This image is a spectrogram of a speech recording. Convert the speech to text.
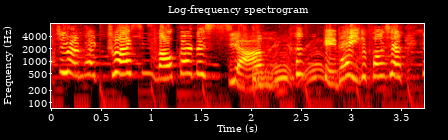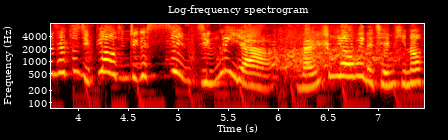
就让他抓心挠肝的想，哼，给他一个方向，让他自己掉进这个陷阱里呀。男生撩妹的前提呢，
